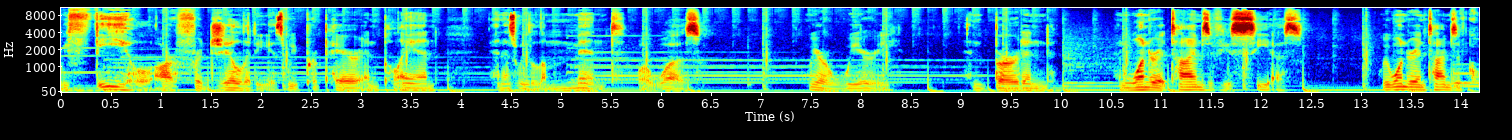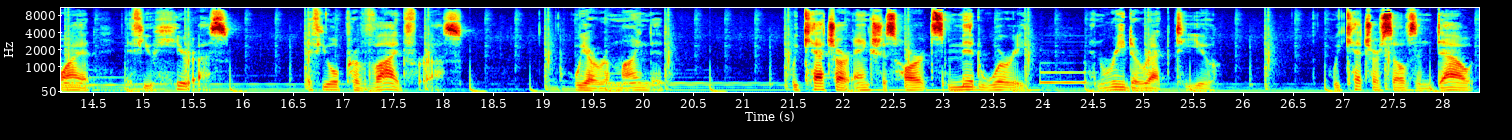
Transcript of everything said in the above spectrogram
We feel our fragility as we prepare and plan and as we lament what was. We are weary and burdened and wonder at times if you see us. We wonder in times of quiet if you hear us, if you will provide for us. We are reminded. We catch our anxious hearts mid worry and redirect to you. We catch ourselves in doubt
